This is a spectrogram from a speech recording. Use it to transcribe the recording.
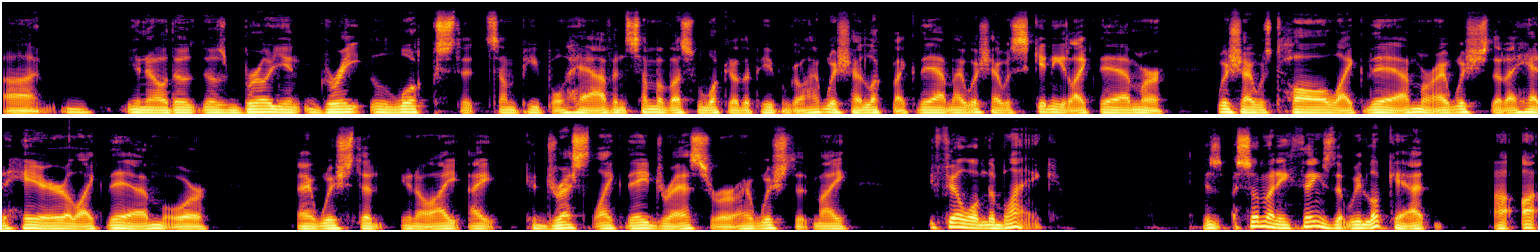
uh, you know, those those brilliant, great looks that some people have. And some of us look at other people and go, I wish I looked like them. I wish I was skinny like them, or wish I was tall like them, or I wish that I had hair like them, or I wish that, you know, I, I could dress like they dress, or I wish that my fill in the blank. There's so many things that we look at uh,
